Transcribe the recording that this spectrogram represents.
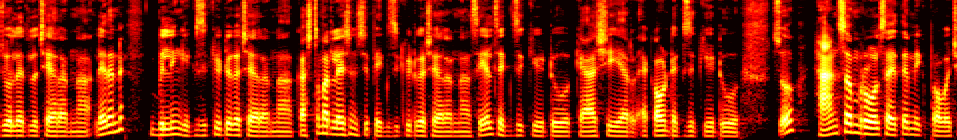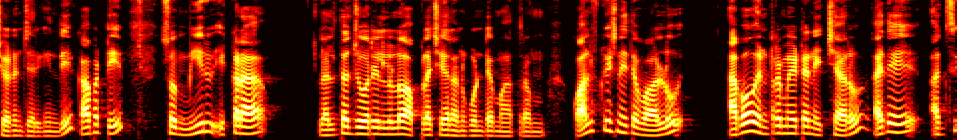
జ్యువెలరీలో చేయాలన్నా లేదంటే బిల్లింగ్ ఎగ్జిక్యూటివ్గా చేయాలన్నా కస్టమర్ రిలేషన్షిప్ ఎగ్జిక్యూటివ్గా చేయాలన్నా sales executive cashier account executive so handsome roles అయితే మీకు ప్రొవైడ్ చేయడం జరిగింది. కాబట్టి సో మీరు ఇక్కడ లలిత జ్యువెలరీలో అప్లై చేయాలనుకుంటే మాత్రం క్వాలిఫికేషన్ అయితే వాళ్ళు అబౌవ్ ఇంటర్మీడియట్ అని ఇచ్చారు. అయితే ఎగ్జి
